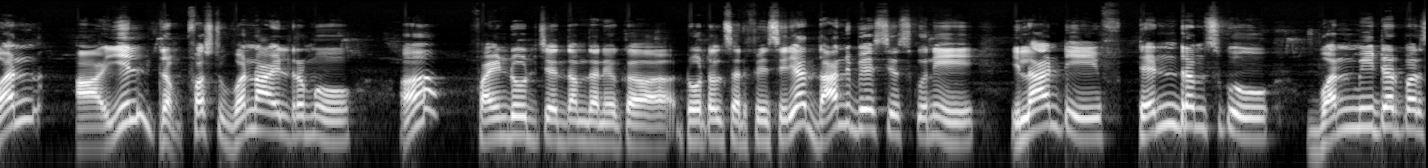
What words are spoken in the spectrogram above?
one oil drum first one oil drum find out చేద్దాం దాని యొక్క టోటల్ సర్ఫేస్ ఏరియా దాన్ని బేస్ చేసుకొని ఇలాంటి టెన్ డ్రమ్స్కు వన్ మీటర్ పర్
